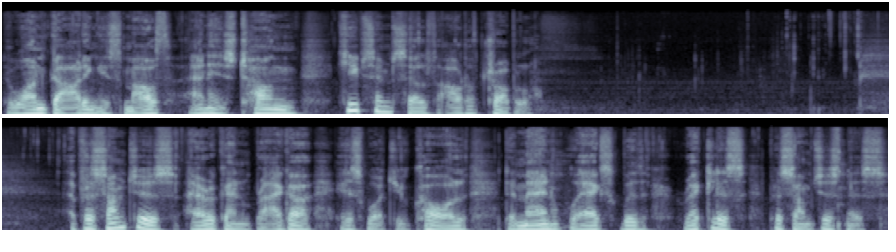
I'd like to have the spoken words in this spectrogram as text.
The one guarding his mouth and his tongue keeps himself out of trouble. A presumptuous, arrogant bragger is what you call the man who acts with reckless presumptuousness.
